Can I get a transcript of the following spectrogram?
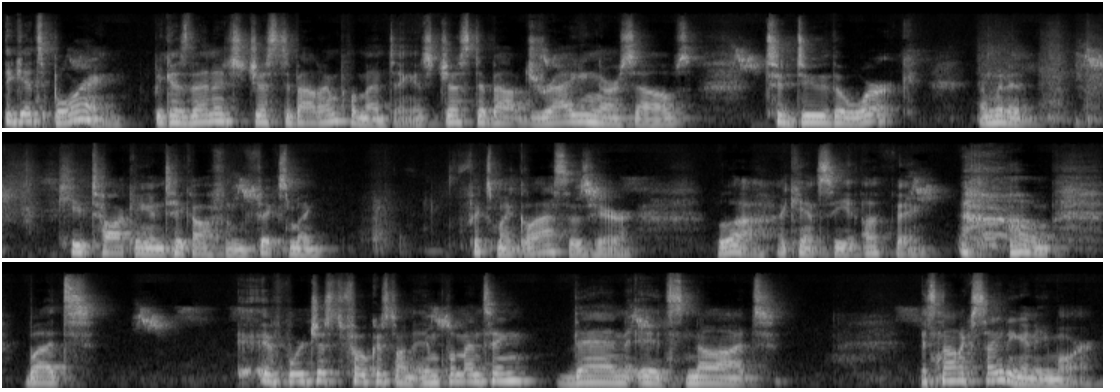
it gets boring because then it's just about implementing. It's just about dragging ourselves to do the work. I'm to keep talking and take off and fix my fix my glasses here ugh, I can't see a thing. um, but if we're just focused on implementing, then it's not it's not exciting anymore.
